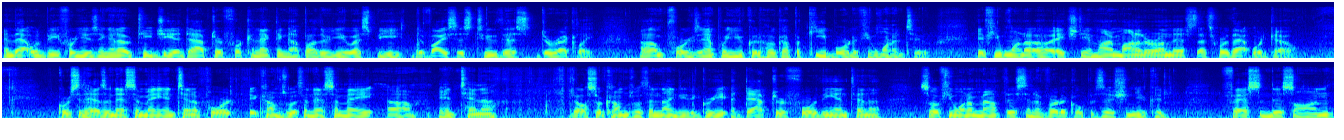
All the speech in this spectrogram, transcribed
and that would be for using an OTG adapter for connecting up other USB devices to this directly. Um, for example, you could hook up a keyboard if you wanted to. If you want a HDMI monitor on this, that's where that would go. Of course, it has an SMA antenna port. It comes with an SMA um, antenna. It also comes with a 90 degree adapter for the antenna. So if you want to mount this in a vertical position, you could fasten this on,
